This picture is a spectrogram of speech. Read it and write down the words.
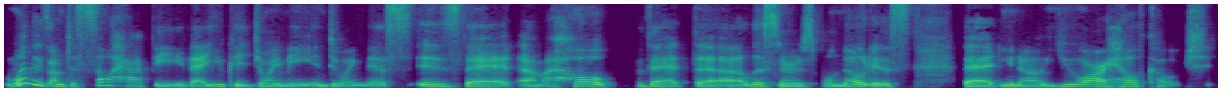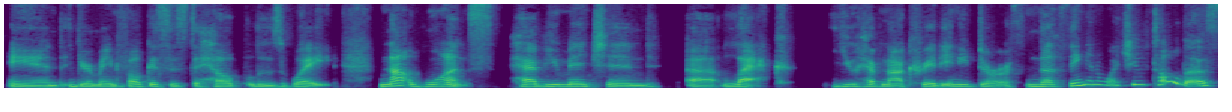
one of the things I'm just so happy that you could join me in doing this is that um, I hope that the uh, listeners will notice that you know you are a health coach and your main focus is to help lose weight. Not once have you mentioned uh, lack you have not created any dearth. Nothing in what you've told us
